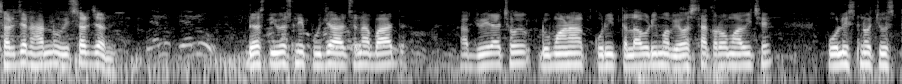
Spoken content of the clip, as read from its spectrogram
સર્જનહારનું વિસર્જન દસ દિવસની પૂજા અર્ચના બાદ આપ જોઈ રહ્યા છો, ડુબાણા કોરી તલાવડીમાં વ્યવસ્થા કરવામાં આવી છે. પોલીસનો ચુસ્ત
